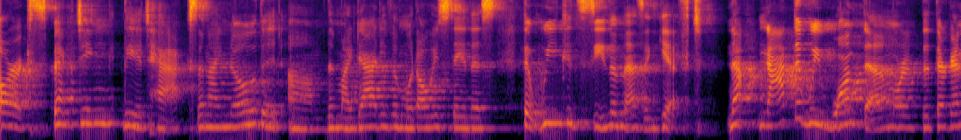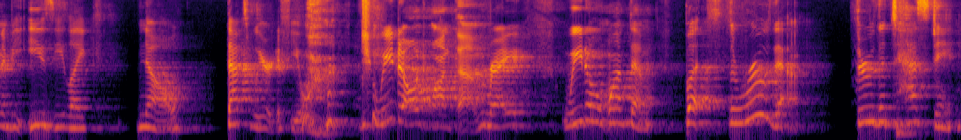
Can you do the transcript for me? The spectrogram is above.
are expecting the attacks, and I know that, um, that my dad even would always say this, that we could see them as a gift. Not, not that we want them or that they're gonna be easy, like, no, that's weird if you want. we don't want them, right? We don't want them. But through them, through the testing,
